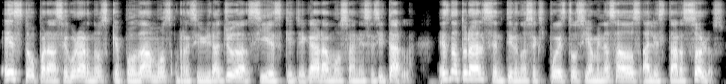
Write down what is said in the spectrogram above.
Esto para asegurarnos que podamos recibir ayuda si es que llegáramos a necesitarla. Es natural sentirnos expuestos y amenazados al estar solos,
